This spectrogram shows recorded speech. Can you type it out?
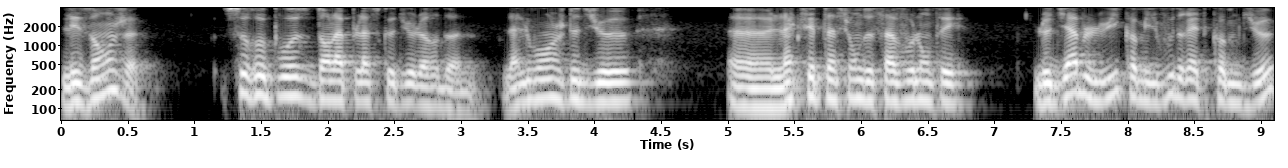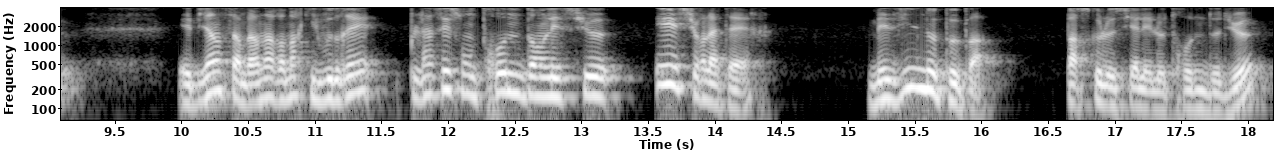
Les anges se reposent dans la place que Dieu leur donne, la louange de Dieu, euh, l'acceptation de sa volonté. Le diable, lui, comme il voudrait être comme Dieu, eh bien, Saint Bernard remarque qu'il voudrait placer son trône dans les cieux et sur la terre, mais il ne peut pas parce que le ciel est le trône de Dieu,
